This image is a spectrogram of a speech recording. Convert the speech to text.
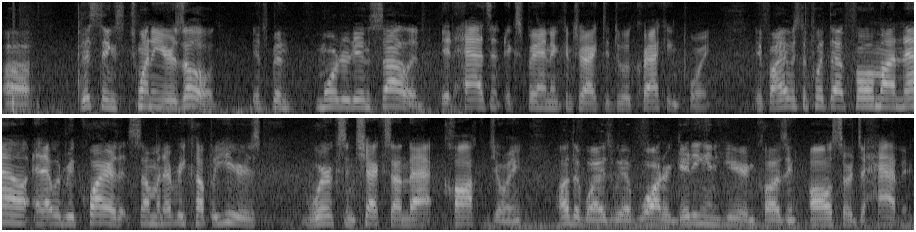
Uh, this thing's 20 years old. It's been mortared in solid. It hasn't expanded and contracted to a cracking point. If I was to put that foam on now, and that would require that someone every couple years works and checks on that caulk joint. Otherwise, we have water getting in here and causing all sorts of havoc.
